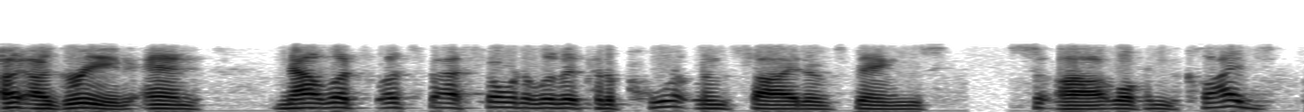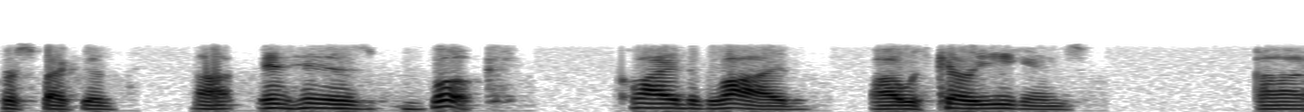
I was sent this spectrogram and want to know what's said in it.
I, agreed. And now let's let's fast forward a little bit to the Portland side of things. Uh, well, from Clyde's perspective, uh, in his book, Clyde the Glide, uh, with Kerry Egan's, uh,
